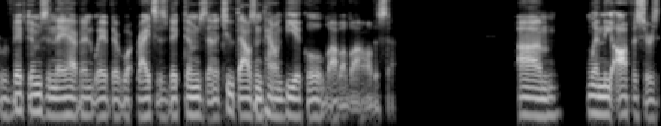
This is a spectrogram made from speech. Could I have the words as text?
were victims and they haven't waived their rights as victims and a 2000 pound vehicle, blah, blah, blah, all this stuff. Um, when the officers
